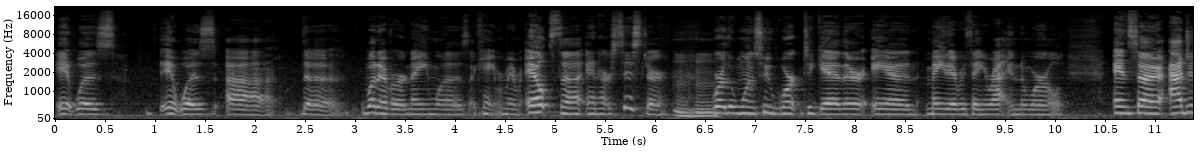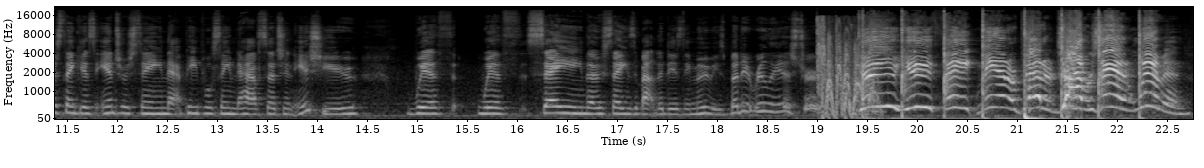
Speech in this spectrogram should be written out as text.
It was it was uh, the whatever her name was I can't remember Elsa and her sister were the ones who worked together and made everything right in the world. And so I just think it's interesting that people seem to have such an issue with with saying those things about the Disney movies but it really is true. Do you think men are better drivers than women?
